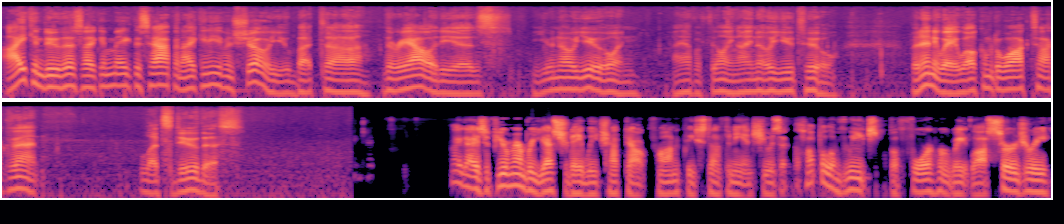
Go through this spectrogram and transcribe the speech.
I can do this, I can make this happen, I can even show you, but uh, the reality is, you know you, and I have a feeling I know you too. But anyway, welcome to Walk Talk Vent. Let's do this. Hi, guys. If you remember yesterday, we checked out Chronically Stephanie, and she was a couple of weeks before her weight loss surgery.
